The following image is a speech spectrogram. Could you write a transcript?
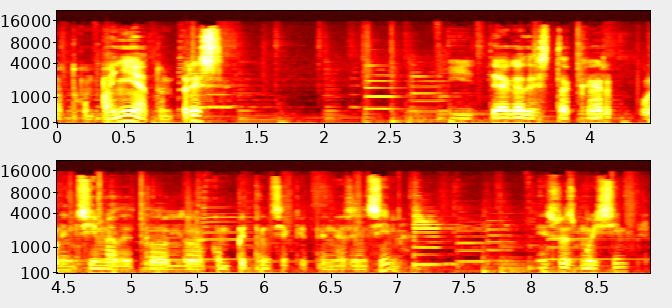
a tu compañía, a tu empresa y te haga destacar por encima de toda la competencia que tengas encima. Eso es muy simple.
